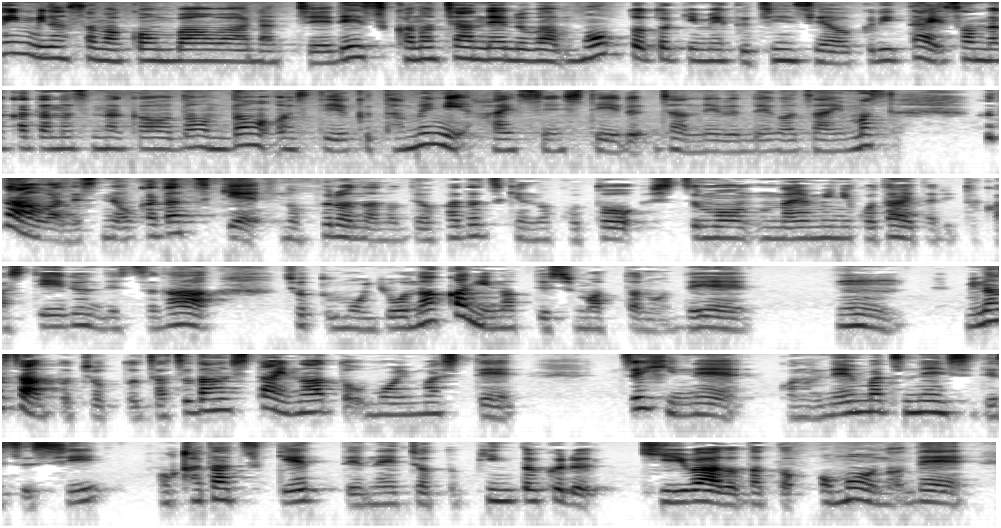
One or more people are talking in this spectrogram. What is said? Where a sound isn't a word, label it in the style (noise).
はい、皆様こんばんは、ラッチェです。このチャンネルはもっとときめく人生を送りたい、そんな方の背中をどんどん押していくために配信しているチャンネルでございます。普段はですね、お片付けのプロなので、お片付けのこと、質問、悩みに答えたりとかしているんですが、ちょっともう夜中になってしまったので、うん、皆さんとちょっと雑談したいなと思いまして、ぜひね、この年末年始ですし、お片付けってね、ちょっとピンとくるキーワードだと思うので、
